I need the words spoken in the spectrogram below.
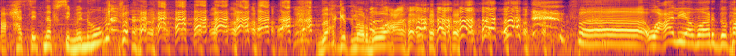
حسيت نفسي منهم. ضحكة مربوحة. ف وعالية برضه. ف...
